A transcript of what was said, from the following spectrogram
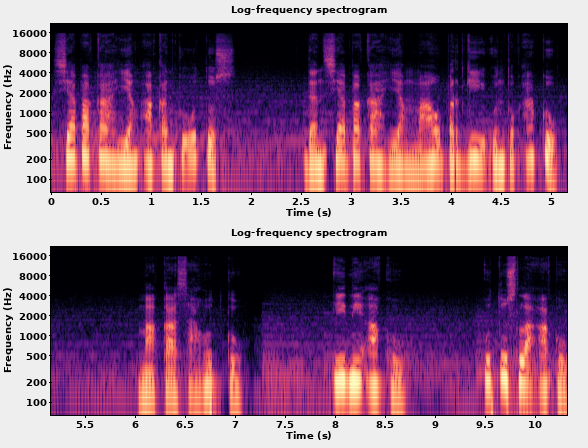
"Siapakah yang akan kuutus, dan siapakah yang mau pergi untuk aku?" Maka sahutku, ini aku, utuslah aku.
